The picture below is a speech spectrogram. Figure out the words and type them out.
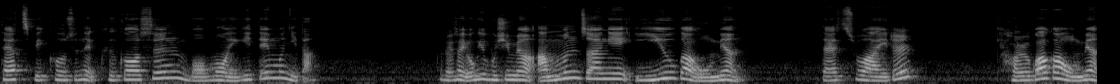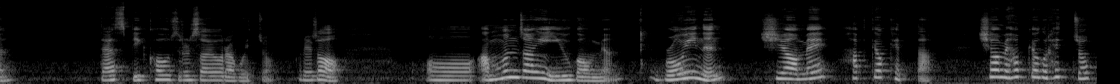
That's because는 그것은 뭐뭐이기 때문이다. 그래서 여기 보시면 앞문장에 이유가 오면 That's why를 결과가 오면 That's because를 써요라고 했죠. 그래서 어, 앞문장에 이유가 오면 로이는 시험에 합격했다. 시험에 합격을 했죠.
